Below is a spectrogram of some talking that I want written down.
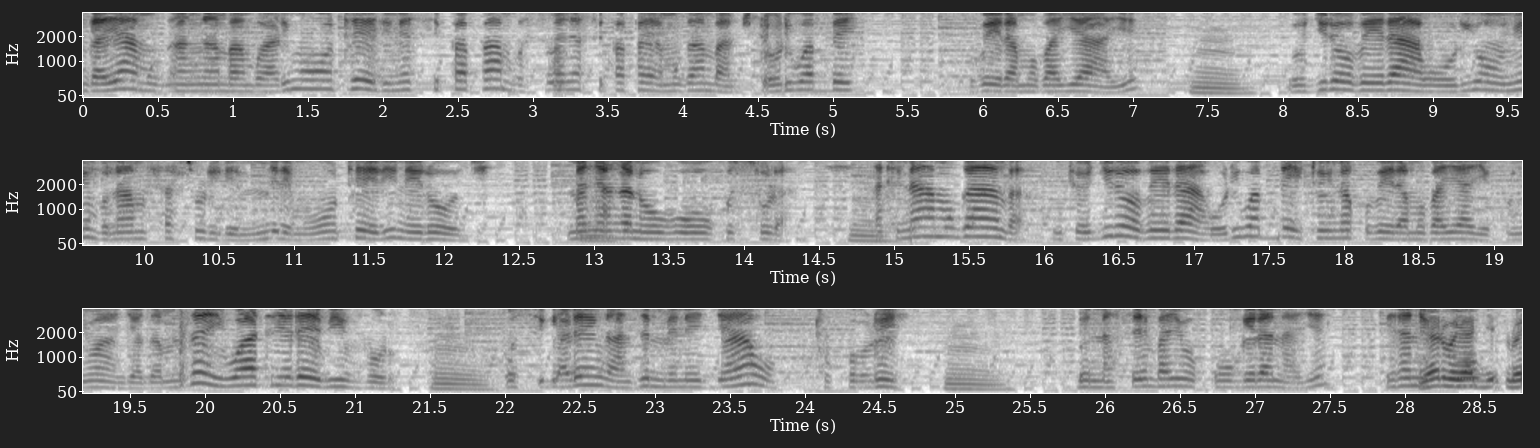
nga yamuŋŋamba mbu ali mu woteeri ne sipapa mbu simanya sipapa yamugamba nti toli wa bbeeyi kubeera mu bayaaye ogira obeera awo oli onywe mbu n'amusasulira emmere mu woteeri ne loogi manyanga n'obwokusula. Mm, kati n'amugamba nti ogira obeera awo oli wa bbeeyi tolina kubeera mu bayaaye kunywa njaga muzeeyi waateera ebivvulu? Mm, osigale nga nze mmenejjaawo tukole. Mm. bwe nasembayo okwogera naye era lwe yajja- lwe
